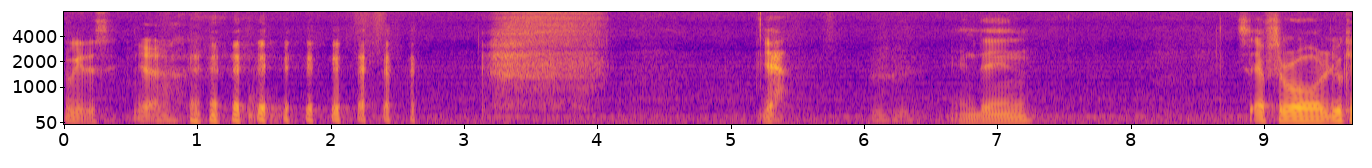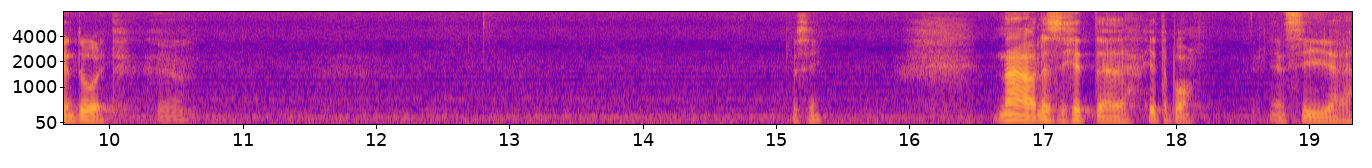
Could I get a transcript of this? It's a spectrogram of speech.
Look at this. Yeah. Yeah. Mm -hmm. And then So after all, you can do it. Yeah. You see? Now let's hit the hit the ball and see uh,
